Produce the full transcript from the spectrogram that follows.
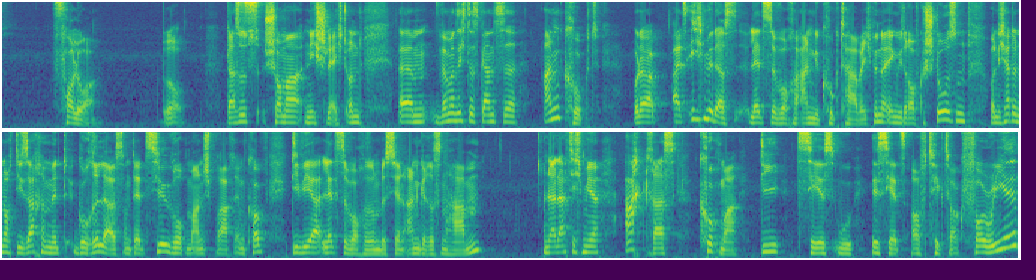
Follower. So. Das ist schon mal nicht schlecht. Und ähm, wenn man sich das Ganze anguckt, oder als ich mir das letzte Woche angeguckt habe, ich bin da irgendwie drauf gestoßen und ich hatte noch die Sache mit Gorillas und der Zielgruppenansprache im Kopf, die wir letzte Woche so ein bisschen angerissen haben. Und da dachte ich mir, ach krass, guck mal, die CSU ist jetzt auf TikTok. For real?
